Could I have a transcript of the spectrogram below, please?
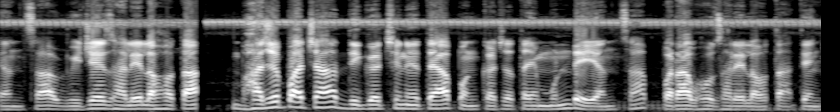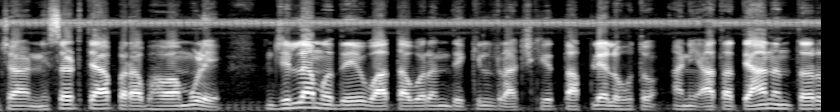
यांचा विजय झालेला होता. भाजपाच्या दिग्गज नेत्या पंकजाताई मुंडे यांचा पराभव झालेला होता. त्यांच्या निसटत्या पराभवामुळे जिल्ह्यामध्ये वातावरण देखील राजकीय तापलेलं होतं आणि आता त्यानंतर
